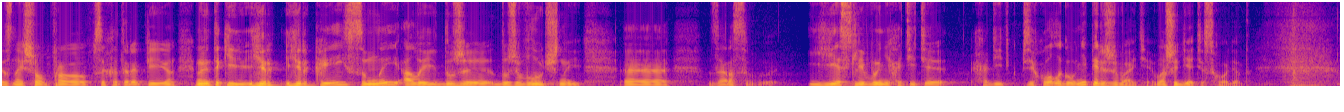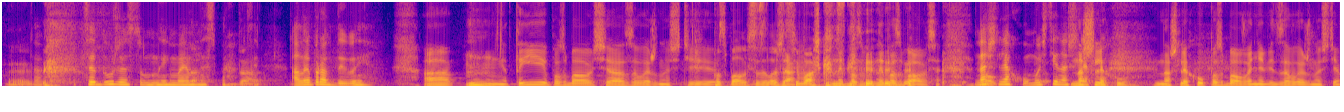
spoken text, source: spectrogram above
знайшов про психотерапію. Ну, він такий гір, гіркий, сумний, але й дуже, дуже влучний. Зараз, якщо ви не хотите ходить к психологу, не переживайте, ваші діти сходят. Е, Так. Це дуже сумний мем, Да, насправді, да. але правдивий. А ти позбавився залежності. Позбавився залежності Так, важко. Не, позб... не позбавився. На Ну, шляху. Ми всі на На шляху. шляху. На шляху позбавлення від залежності.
